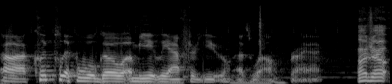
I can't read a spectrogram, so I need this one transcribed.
uh, Clip Flip will go immediately after you as well, Ryak. Watch out!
